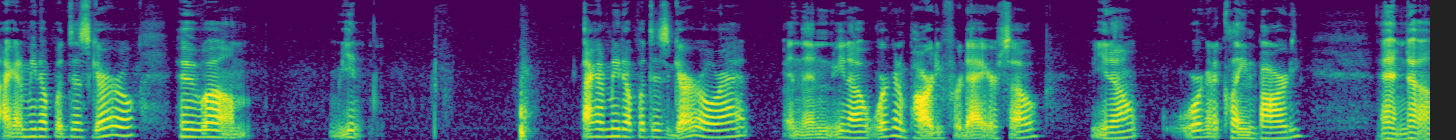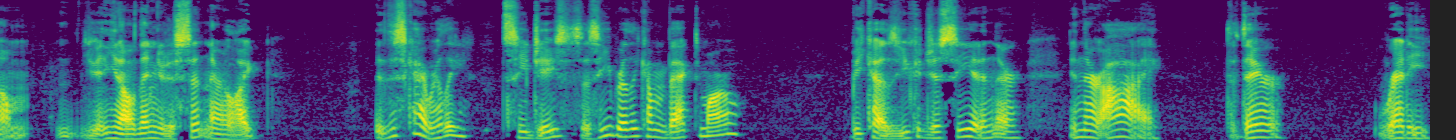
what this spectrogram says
I got to meet up with this girl who, um, you, I got to meet up with this girl, right? And then you know we're gonna party for a day or so, you know, we're gonna clean party, and um, you, you know, then you're just sitting there like, did this guy really see Jesus? Is he really coming back tomorrow? Because you could just see it in their in their eye that they're ready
